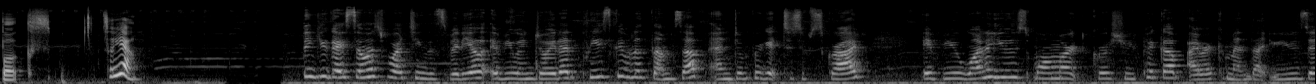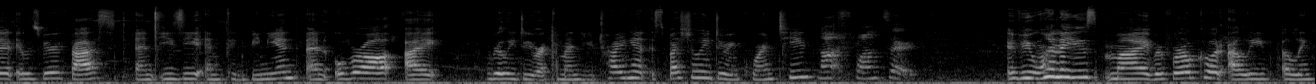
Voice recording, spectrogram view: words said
books. So yeah Thank you guys so much for watching this video. If you enjoyed it, please give it a thumbs up and don't forget to subscribe. If you want to use Walmart grocery pickup, I recommend that you use it. It was very fast and easy and convenient and overall I really do recommend you trying it, especially during quarantine. Not sponsored. If you want to use my referral code, I'll leave a link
